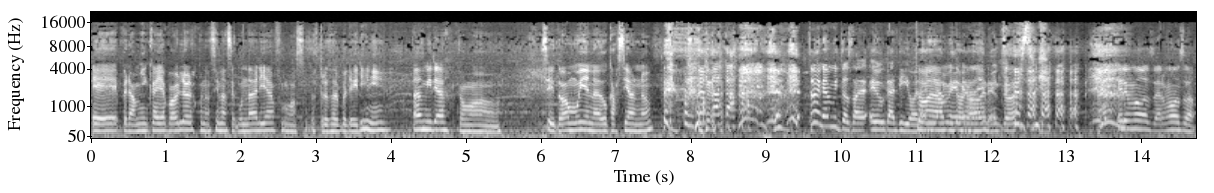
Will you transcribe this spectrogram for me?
Eh, pero a Mica y a Pablo los conocí en la secundaria, fuimos los tres al Pellegrini. Ah, mira. Como. Sí, todo muy en la educación, ¿no? Todo en ámbitos educativos. Todo en ligas ámbito menores. académico, hermoso, hermoso.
